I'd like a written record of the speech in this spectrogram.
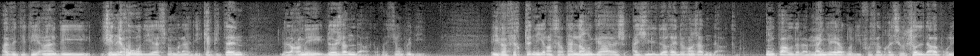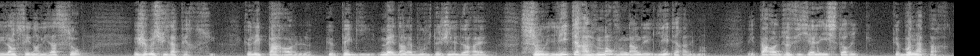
avait été un des généraux, on dit à ce moment-là, un des capitaines de l'armée de Jeanne d'Arc, enfin si on peut dire. Et il va faire tenir un certain langage à Gilles de Rais devant Jeanne d'Arc. On parle de la manière dont il faut s'adresser aux soldats pour les lancer dans les assauts. Et je me suis aperçu que les paroles que Peggy met dans la bouche de Gilles de Rais sont littéralement, vous m'entendez, littéralement, les paroles officielles et historiques que Bonaparte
